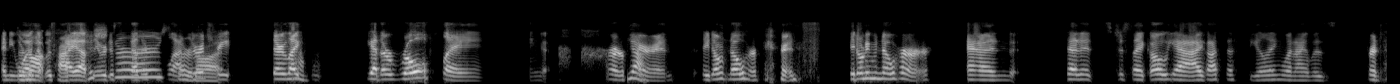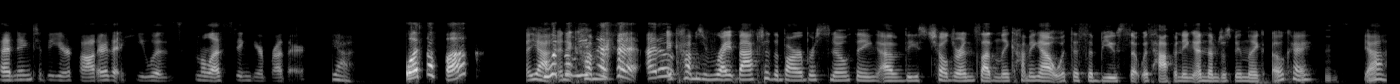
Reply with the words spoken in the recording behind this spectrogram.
anyone not that was high up. They were just other people at the retreat. They're like, yeah, they're role playing her Yeah. parents. They don't know her parents. They don't even know her. And then it's just like, oh yeah, I got the feeling when I was pretending to be your father that he was molesting your brother. Yeah. What the fuck? yeah and it comes that? I don't. it comes right back to the Barbara Snow thing of these children suddenly coming out with this abuse that was happening and them just being like, okay, yeah.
